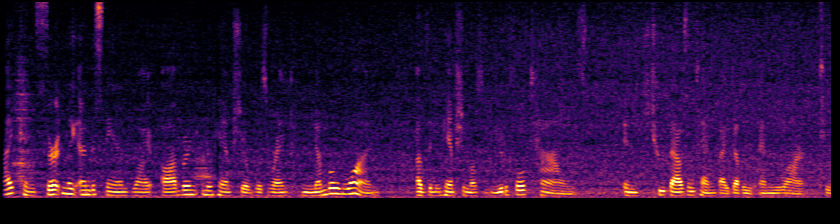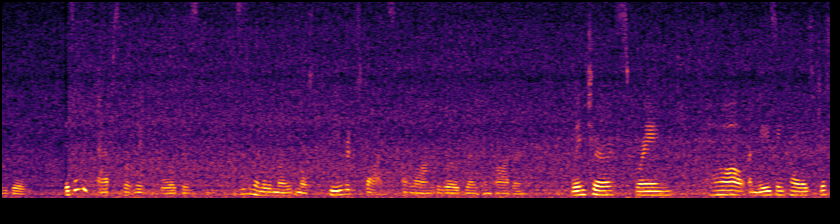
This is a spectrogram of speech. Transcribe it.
I can certainly understand why Auburn, New Hampshire was ranked number one of the New Hampshire most beautiful towns in 2010 by WMUR TV. Isn't this absolutely gorgeous? This is one of my most favorite spots along the roadway in Auburn. Winter, spring, fall, amazing colors, just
